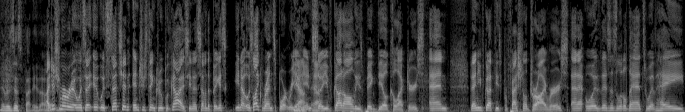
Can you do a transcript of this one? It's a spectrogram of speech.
so it was just funny though. I just remember it was a, it was such an interesting group of guys. You know, some of the biggest. You know, it was like Rennsport reunion. Yeah, yeah. So you've got all these big deal collectors, and then you've got these professional drivers, and it was there's this little dance with hey.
